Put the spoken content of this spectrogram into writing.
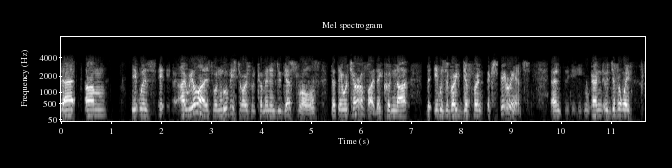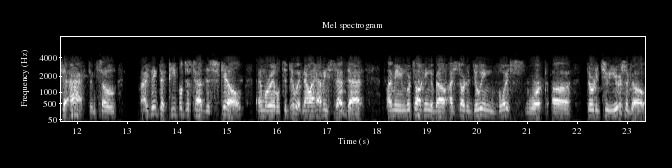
that um, it was. It, I realized when movie stars would come in and do guest roles that they were terrified. They could not it was a very different experience and and a different way to act. And so I think that people just had this skill and were able to do it. Now, having said that, I mean, we're talking about I started doing voice work uh, 32 years ago.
